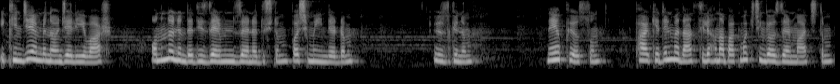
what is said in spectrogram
İkinci emrin önceliği var. Onun önünde dizlerimin üzerine düştüm. Başımı indirdim. Üzgünüm. Ne yapıyorsun? Fark edilmeden silahına bakmak için gözlerimi açtım.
